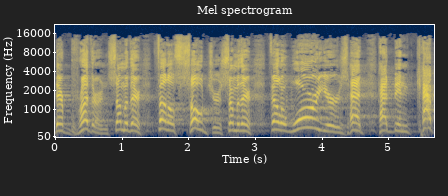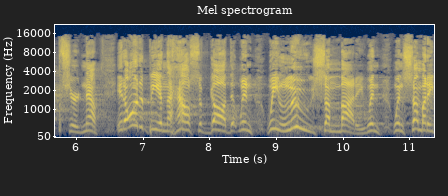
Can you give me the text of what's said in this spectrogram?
their brethren, some of their fellow soldiers, some of their fellow warriors had, had been captured. Now, it ought to be in the house of God that when we lose somebody, when, when somebody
